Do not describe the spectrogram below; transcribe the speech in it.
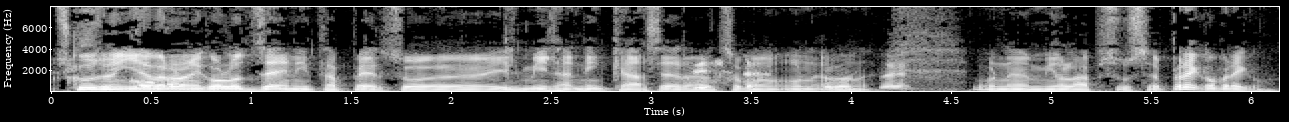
Scusami, come... Iavarone con lo Zenit ha perso eh, il Milan in casa, era sì, insomma un, un, un, mio lapsus. Prego, prego.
